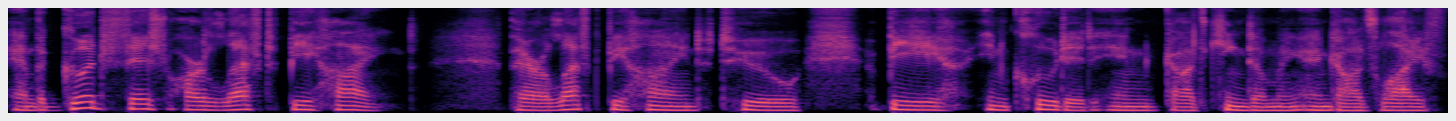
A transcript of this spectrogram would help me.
and the good fish are left behind. They are left behind to be included in God's kingdom and God's life.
